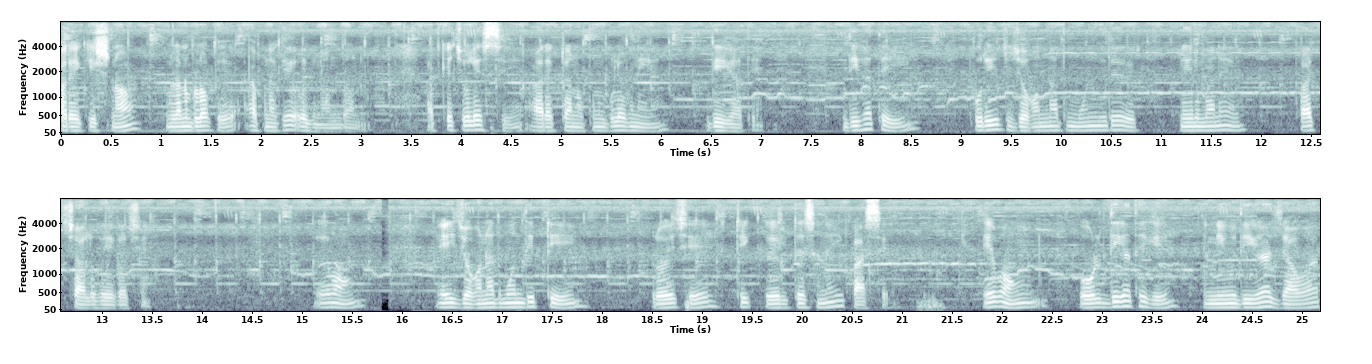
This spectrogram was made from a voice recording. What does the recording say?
হরে কৃষ্ণ, মিলন ব্লকে আপনাকে অভিনন্দন। আজকে চলে এসেছি আর একটা নতুন ব্লগ নিয়ে দীঘাতে। দীঘাতেই পুরীর জগন্নাথ মন্দিরের নির্মাণের কাজ চালু হয়ে গেছে। এবং এই জগন্নাথ মন্দিরটি রয়েছে ঠিক রেল স্টেশনের পাশে। এবং ওল্ড দীঘা থেকে নিউ দীঘা যাওয়ার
